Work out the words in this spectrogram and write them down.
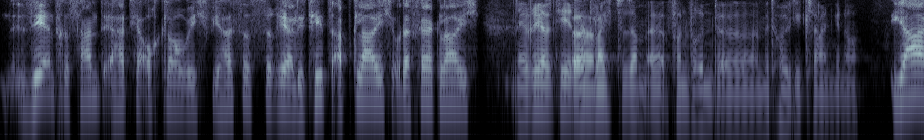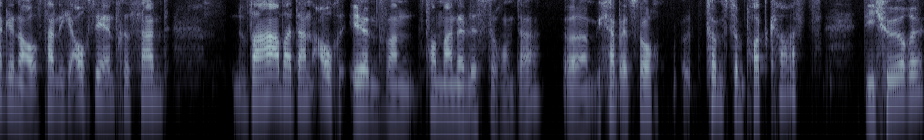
Sehr interessant. Er hat ja auch, glaube ich, wie heißt das, Realitätsabgleich oder Vergleich. Ja, Realitätsabgleich ähm, zusammen äh, von Vrind äh, mit Holgi Klein, genau. Ja, genau. Fand ich auch sehr interessant. War aber dann auch irgendwann von meiner Liste runter. Ähm, ich habe jetzt noch 15 Podcasts, die ich höre.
